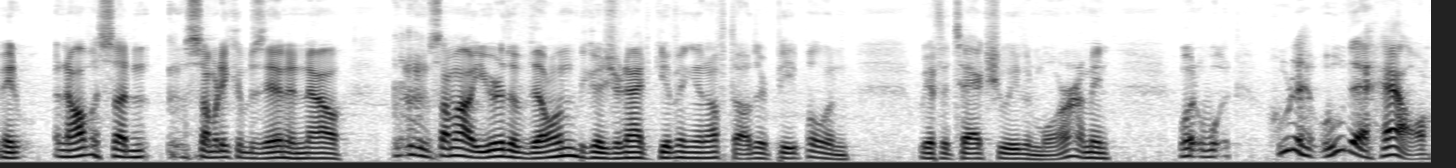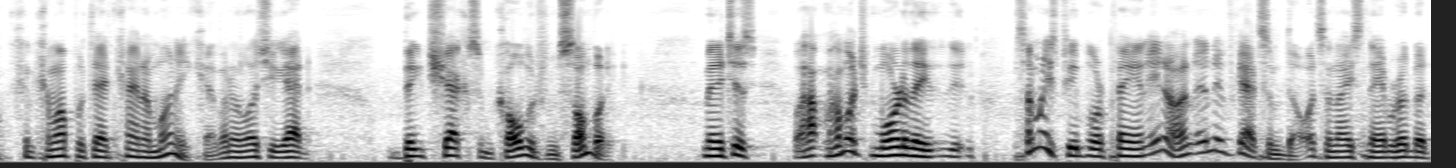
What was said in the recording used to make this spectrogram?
I mean, and all of a sudden somebody comes in and now somehow you're the villain because you're not giving enough to other people and we have to tax you even more. I mean, what, what who the who the hell can come up with that kind of money, Kevin? Unless you got big checks from COVID from somebody. I mean, it just well, how, how much more do they? Some of these people are paying, you know, and, and they've got some dough. It's a nice neighborhood, but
